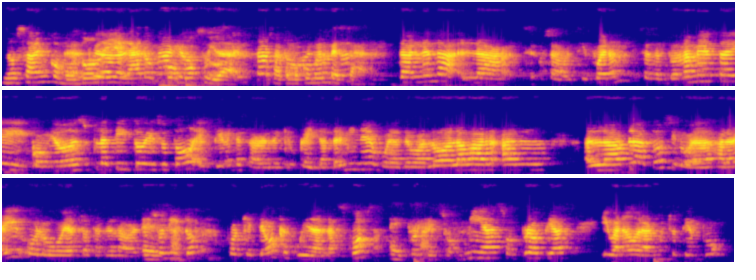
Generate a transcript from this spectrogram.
No saben cómo Eh, dónde llegar o cómo cuidar. o sea, cómo, cómo empezar. Darle la, la, o sea, si fueron, se sentó en la mesa y comió de su platito y hizo todo, él tiene que saber de que, ok, ya terminé, voy a llevarlo a lavar al, al lavaplatos y lo voy a dejar ahí o lo voy a tratar de lavar yo solito porque tengo que cuidar las cosas, porque son mías, son propias y van a durar mucho tiempo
